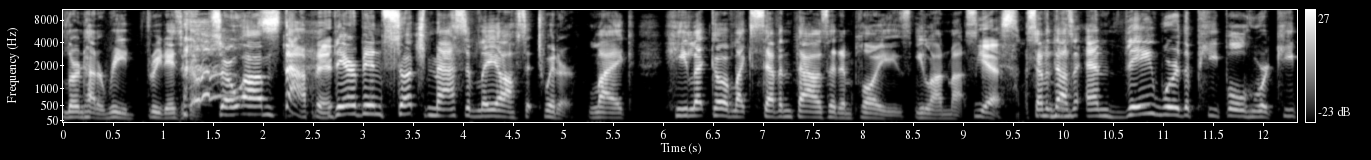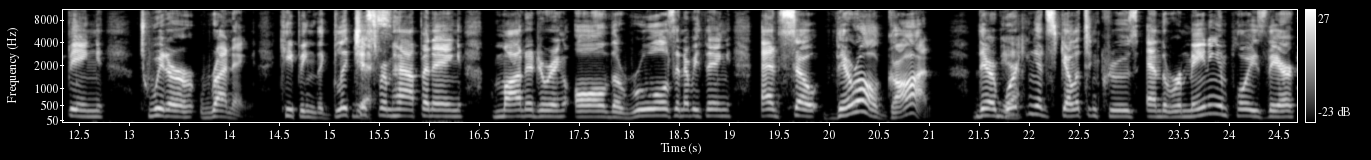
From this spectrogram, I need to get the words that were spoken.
learned how to read 3 days ago. So um Stop it. There have been such massive layoffs at Twitter. Like he let go of like 7,000 employees, Elon Musk. Yes. 7,000 and they were the people who were keeping Twitter running, keeping the glitches Yes. from happening, monitoring all the rules and everything. And so they're all gone. They're working at skeleton crews, and the remaining employees there.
